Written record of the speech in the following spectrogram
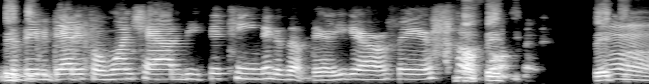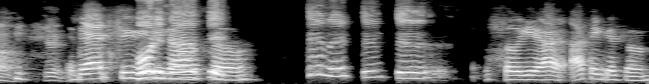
the 50. baby daddy for one child and be 15 niggas up there. You get what I'm saying? So Oh, 50. 50. Oh, that too, you 49, know. 50. So Dun, dun, dun, dun. So yeah, I, I think it's a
